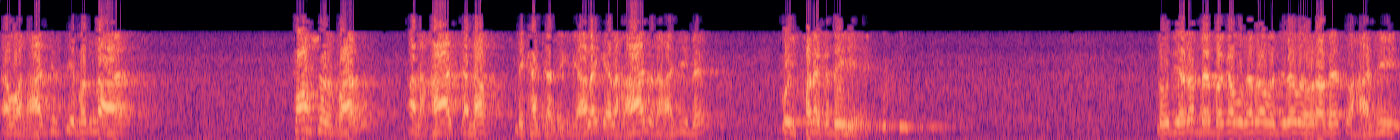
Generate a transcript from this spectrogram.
اب الحاظ جس سے بدلا ہے پوسٹر پر الحاظ کا لفظ لکھا جاتا ہے۔ حالانکہ الحاظ اور حاجی میں کوئی فرق نہیں ہے۔ سعودی جی عرب میں بگا وغیرہ وزیر عرب ہے، تو حاجی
